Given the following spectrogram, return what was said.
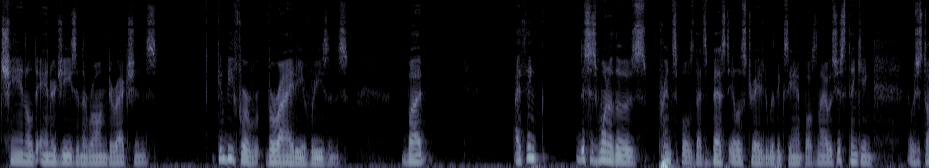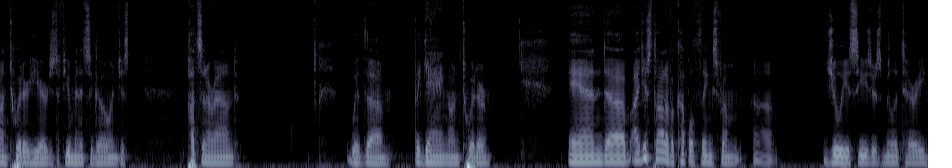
channeled energies in the wrong directions. It can be for a variety of reasons. But I think this is one of those principles that's best illustrated with examples. And I was just thinking, I was just on Twitter here just a few minutes ago and just putzing around with um, the gang on Twitter. And uh, I just thought of a couple things from uh, Julius Caesar's military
